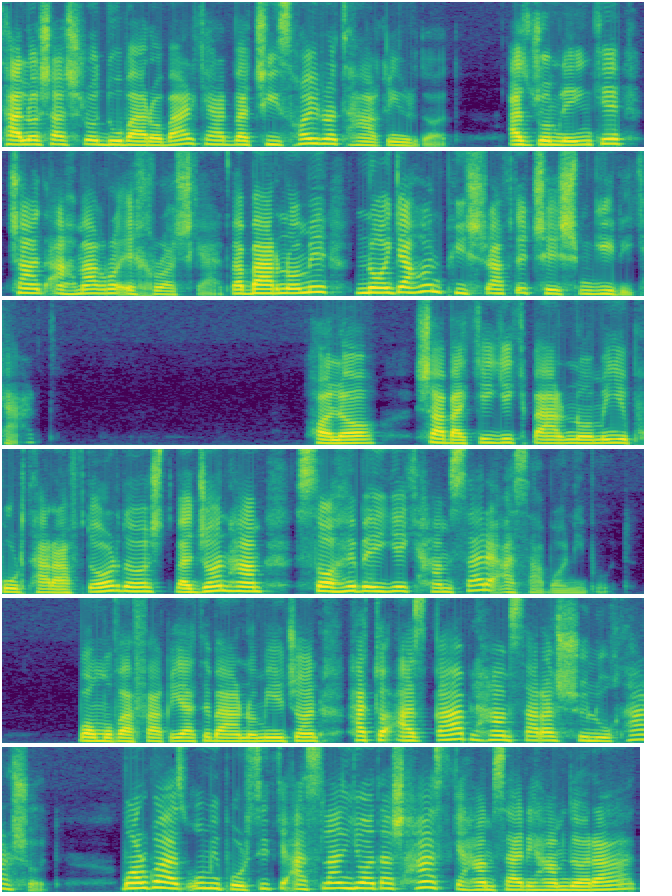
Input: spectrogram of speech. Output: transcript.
تلاشش را دو برابر کرد و چیزهایی را تغییر داد. از جمله اینکه چند احمق را اخراج کرد و برنامه ناگهان پیشرفت چشمگیری کرد. حالا شبکه یک برنامه پرطرفدار داشت و جان هم صاحب یک همسر عصبانی بود. با موفقیت برنامه جان حتی از قبل هم سرش شلوغتر شد. مارگو از او می‌پرسید که اصلا یادش هست که همسری هم دارد؟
